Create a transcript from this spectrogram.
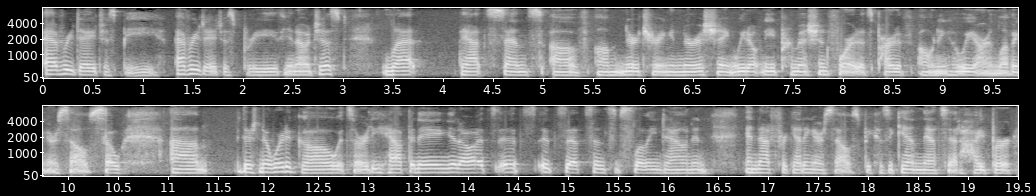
every day just be, every day just breathe, you know, just let that sense of um, nurturing and nourishing. We don't need permission for it. It's part of owning who we are and loving ourselves. So, um, there's nowhere to go. It's already happening. You know, it's it's it's that sense of slowing down and and not forgetting ourselves because again, that's that hyper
